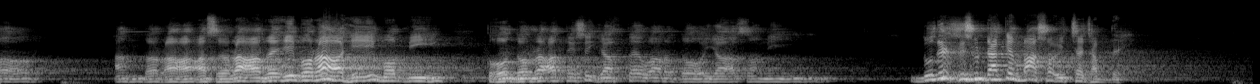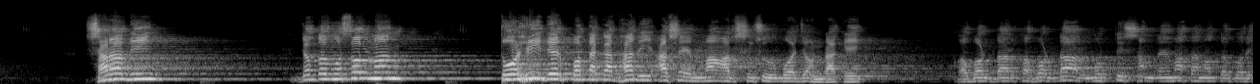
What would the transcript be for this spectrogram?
হয়? আন্দরা আসরার ইব্রাহিম বি কোদরাতে সে জাফতে ওয়ার দয়াসমি দুধের শিশু ডাকে মা স্বইচ্ছা ঝাঁপ দেয় সারাদিন যত মুসলমান তহিদের পতাকাধারী আসে, মা আর শিশু বজন ডাকে। খবরদার খবরদার, মূর্তির সামনে মাথা নত করে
